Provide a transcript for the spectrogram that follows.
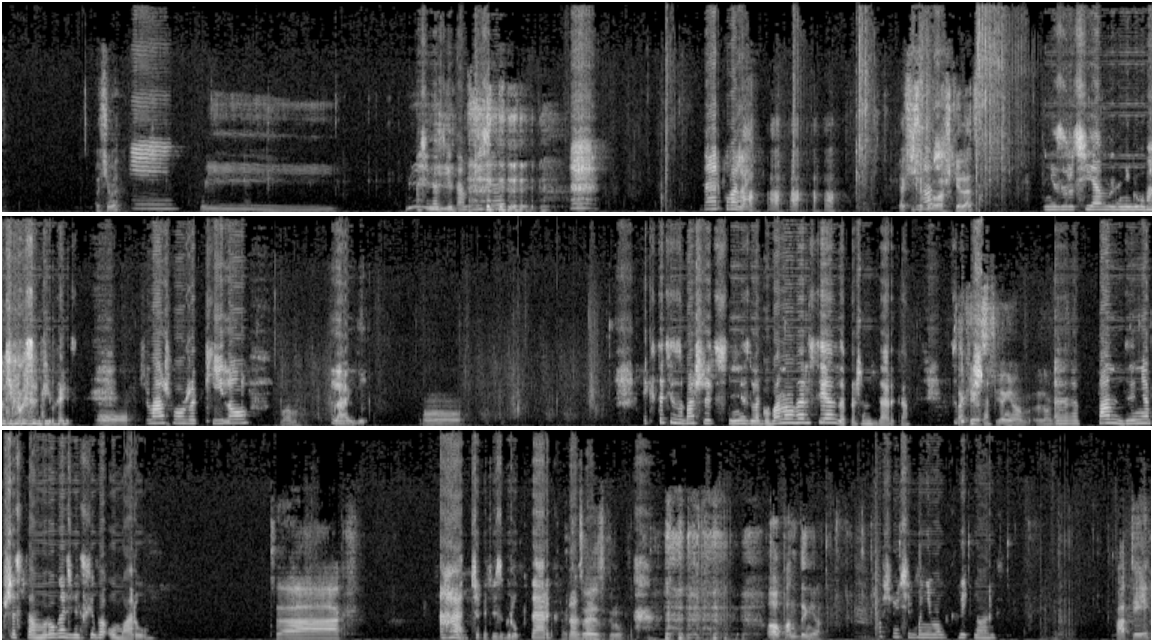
Lecimy? I... Wii. A się nazwiedzamy dzisiaj? Dark, uważaj. Jak ci się Trzymasz? podoba szkielet? Nie zwróciłam na niego uwagi, bo go zabiłeś. O, Czy masz może kilo mam. Flagi? O, Jak chcecie zobaczyć niezlagowaną wersję, zapraszam do Darka. Co tak tu pisze? jest, ja nie mam lagu. E, pan Dynia przestał mrugać, więc chyba umarł. Tak, Aha, czekaj, to jest grup. Dark, tak to jest grup. o, pan Dynia. Pośmiej się, bo nie mogę kliknąć. Patty?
